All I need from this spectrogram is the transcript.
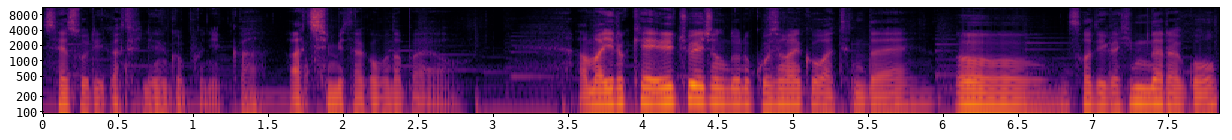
새소리가 들리는 걸 보니까 아침이 다가오나 봐요. 아마 이렇게 일주일 정도는 고생할 것 같은데, 어, 어 서디가 힘내라고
